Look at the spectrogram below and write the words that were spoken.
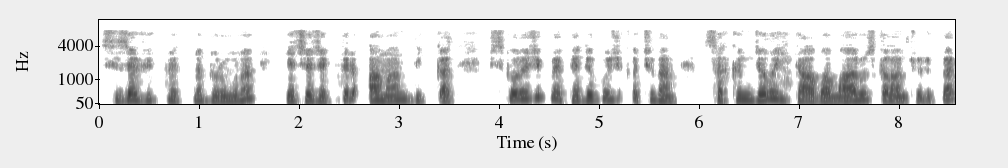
size hükmetme durumuna geçecektir. Aman dikkat. Psikolojik ve pedagojik açıdan sakıncalı hitaba maruz kalan çocuklar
